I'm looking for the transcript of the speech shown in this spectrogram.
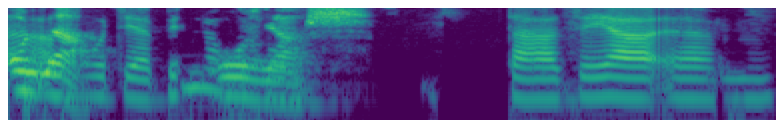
Oh, ja. Also der Bindungswunsch oh, ja. da sehr ähm,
